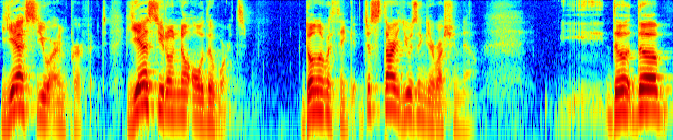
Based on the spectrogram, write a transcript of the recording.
Yes, you are imperfect. Yes, you don't know all the words. Don't overthink it. Just start using your Russian now. The, the,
